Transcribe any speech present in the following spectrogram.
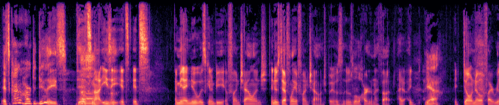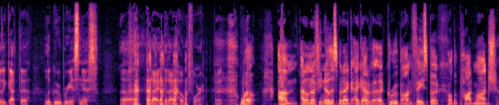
it's kind of hard to do these. Dude, it's Uh, not easy. It's it's. I mean, I knew it was going to be a fun challenge, and it was definitely a fun challenge, but it was it was a little harder than I thought. I I, Yeah. I don't know if I really got the lugubriousness uh, that I that I hoped for, but Well, um, I don't know if you know this, but I, I got a, a group on Facebook called the Podmod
